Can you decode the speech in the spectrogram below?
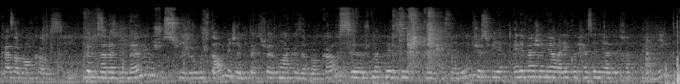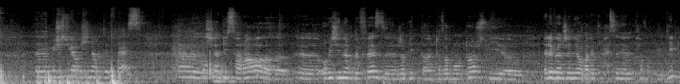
Casablanca aussi. Je suis de Oujda, mais j'habite actuellement à Casablanca. Je m'appelle Zina Hassani, je suis élève ingénieur à l'école Hassania de travaux publics, euh, mais je suis originaire de Fès. Euh, Shadi Sarah, euh, euh, originaire de Fès, euh, j'habite à Casablanca, je suis euh, élève ingénieur à l'école Hassania de travaux publics.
